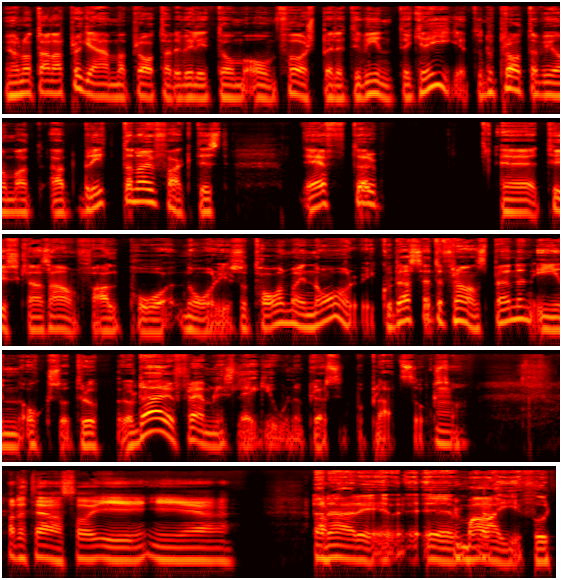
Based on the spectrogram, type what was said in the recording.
Vi har något annat program och pratade vi lite om, om förspelet i vinterkriget och då pratade vi om att, att britterna ju faktiskt efter eh, Tysklands anfall på Norge så tar man i Narvik och där sätter fransmännen in också trupper och där är Främlingslegionen plötsligt på plats också. Mm. Och detta är alltså i... i eh, Ja, det här är eh, maj 40.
